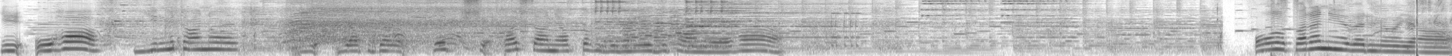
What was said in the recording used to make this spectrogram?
Ye- Oha. 20 tane o- y- yapacaktık. Kaç tane yaptık? 27 tane. Oha. O para niye vermiyor ya?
